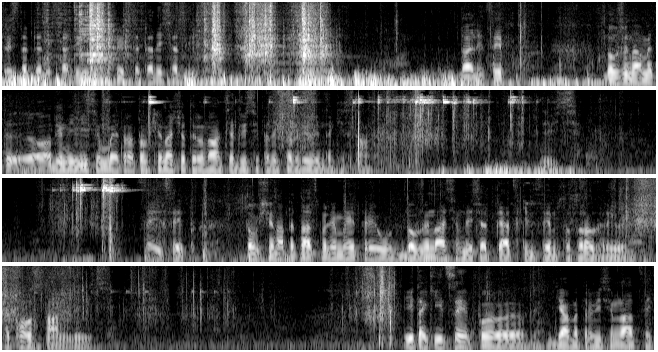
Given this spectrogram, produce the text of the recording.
350, 200, 350, 200. Далі цей довжина 1,8 метра, товщина 14, 250 гривень такий стан. Дивіться. Цей цип. Товщина 15 мм, довжина 75 з кільцем, 140 гривень. Такого стану, дивіться. І такий цип е, діаметр 18,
